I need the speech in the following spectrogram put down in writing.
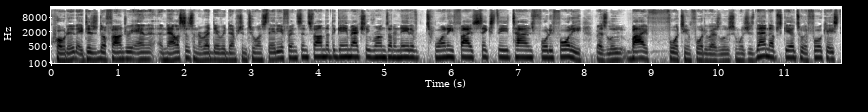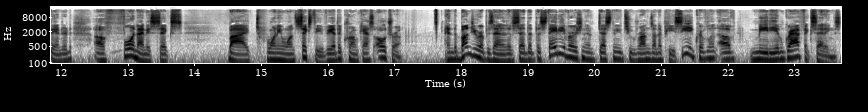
quoted a digital foundry and analysis on a red dead redemption 2 on stadia for instance found that the game actually runs on a native 2560 times 4040 resolution by 1440 resolution which is then upscaled to a 4k standard of 496 by 2160 via the chromecast ultra and the Bungie representative said that the Stadia version of Destiny 2 runs on a PC equivalent of medium graphic settings,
